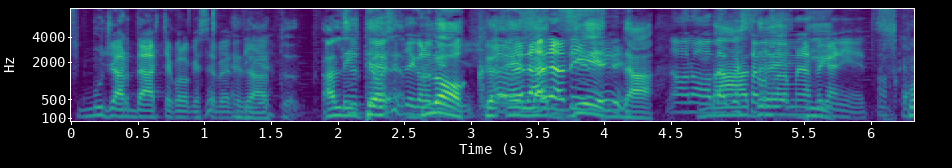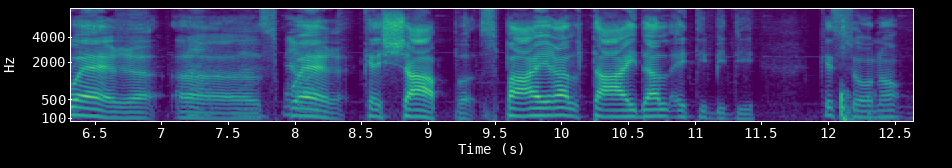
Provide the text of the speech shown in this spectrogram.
sbugiardarti a quello che sei per Esatto. dire. All'interno quello che Block è Eh, dimmi. l'azienda No, no, vabbè, questa cosa non me ne madre frega niente. Square, eh, Ah, Square, Cash App, Spiral, Tidal e TBD, che sono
